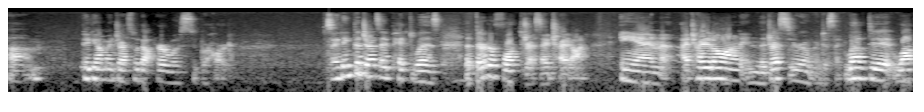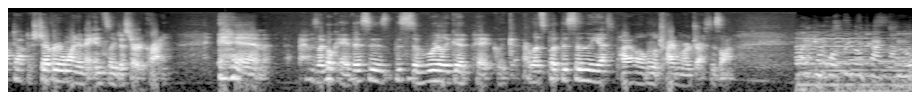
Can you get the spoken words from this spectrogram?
Um, picking out my dress without her was super hard. So I think the dress I picked was the third or fourth dress I tried on. And I tried it on in the dressing room and just like loved it, walked out to show everyone and I instantly just started crying. And I was like, okay, this is this is a really good pick. Like let's put this in the yes pile and we'll try more dresses on. Like incorporate the tattoo.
